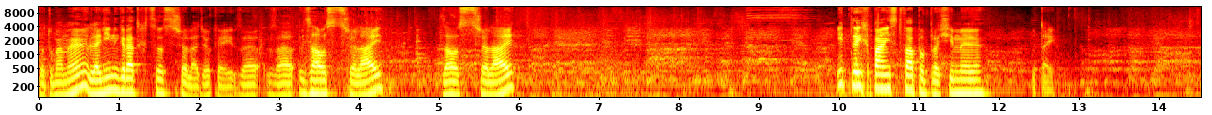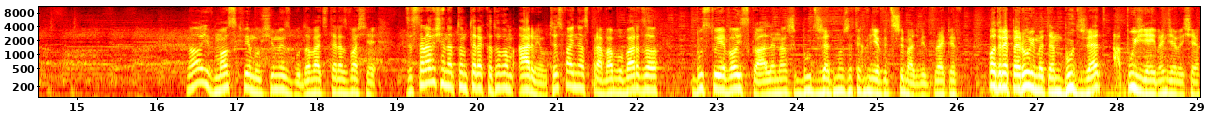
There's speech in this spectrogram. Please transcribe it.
Co tu mamy? Leningrad chce strzelać, okej. Za, za, zaostrzelaj. Zaostrzelaj. I tych państwa poprosimy tutaj. No i w Moskwie musimy zbudować teraz właśnie. Zastanawiam się nad tą terakotową armią. To jest fajna sprawa, bo bardzo boostuje wojsko, ale nasz budżet może tego nie wytrzymać, więc najpierw podreperujmy ten budżet, a później będziemy się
